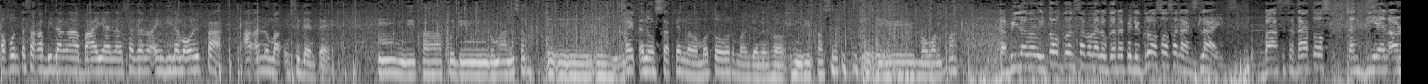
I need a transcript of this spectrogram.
papunta sa kabilang ah, bayan nang sa gano'n ay hindi na maulit pa ang anumang insidente. Hmm, hindi pa pwedeng dumaan sir. Kahit anong sakyan, mga motor, mga ganun ho. Hindi pa sir. Kasi bawal pa. Kabilang ang itogon sa mga lugar na peligroso sa landslides. Base sa datos ng DNR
